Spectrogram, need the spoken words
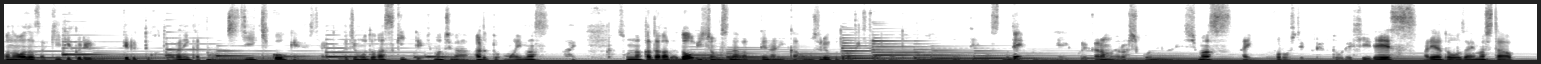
このわざわざ聞いてくれてるってことは何か地域貢献したりとか地元が好きっていう気持ちがあると思います。はい、そんな方々と一緒につながって何か面白いことができたらなと思っていますので、えこれからもよろしくお願いします。はい、フォローしてくれると嬉しいです。ありがとうございました。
